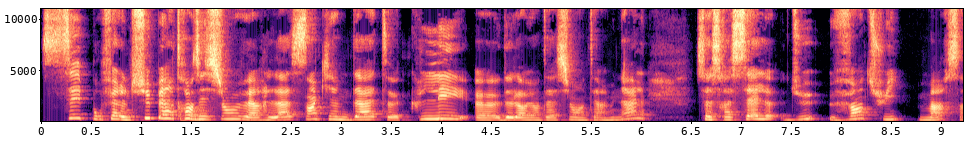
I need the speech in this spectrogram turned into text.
c'est pour faire une super transition vers la cinquième date clé de l'orientation en terminale. Ça sera celle du 28 mars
